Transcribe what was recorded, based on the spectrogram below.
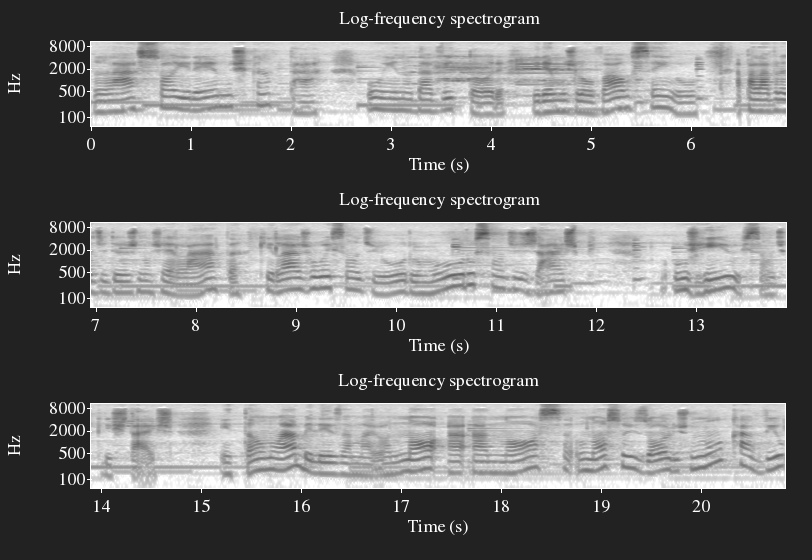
lá só iremos cantar o hino da vitória, iremos louvar o Senhor. A palavra de Deus nos relata que lá as ruas são de ouro, muros são de jaspe, os rios são de cristais. Então não há beleza maior. No, a, a nossa, os nossos olhos nunca viu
